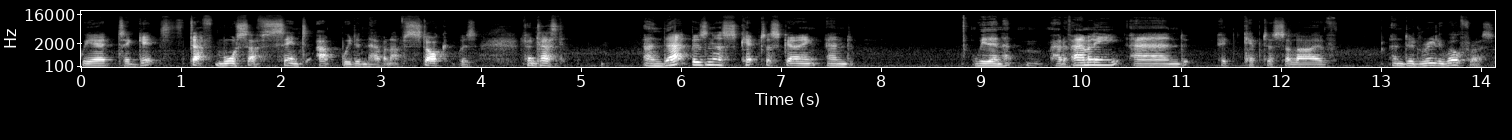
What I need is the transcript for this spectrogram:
We had to get stuff, more stuff sent up. We didn't have enough stock. It was fantastic. And that business kept us going and we then had a family and it kept us alive and did really well for us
